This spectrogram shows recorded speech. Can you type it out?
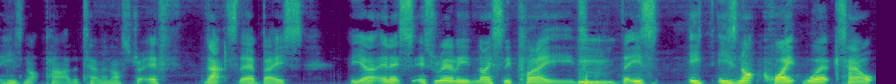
he's not part of the Terra Nostra if that's their base? Yeah, and it's it's really nicely played Mm. that he's he he's not quite worked out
